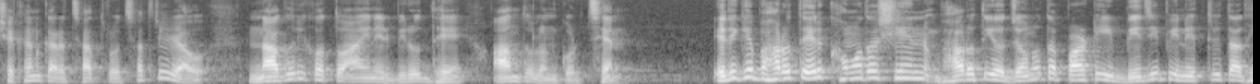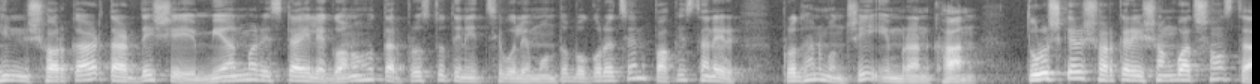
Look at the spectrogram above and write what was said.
সেখানকার ছাত্রছাত্রীরাও নাগরিকত্ব আইনের বিরুদ্ধে আন্দোলন করছেন। এদিকে ভারতের ক্ষমতাসীন ভারতীয় জনতা পার্টি বিজেপি নেতৃত্বাধীন সরকার তার দেশে মিয়ানমার স্টাইলে গণহত্যার প্রস্তুতি নিচ্ছে বলে মন্তব্য করেছেন পাকিস্তানের প্রধানমন্ত্রী ইমরান খান। তুরস্কের সরকারি সংবাদ সংস্থা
